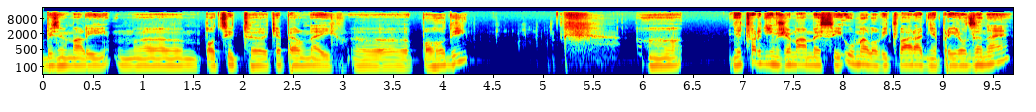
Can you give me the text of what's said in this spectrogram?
aby sme mali m, pocit tepelnej e, pohody. E, netvrdím, že máme si umelo vytvárať neprirodzené,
